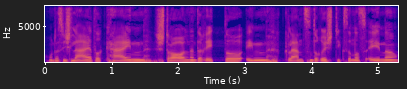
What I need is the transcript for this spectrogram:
Und das ist leider kein strahlender Ritter in glänzender Rüstung, sondern eher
